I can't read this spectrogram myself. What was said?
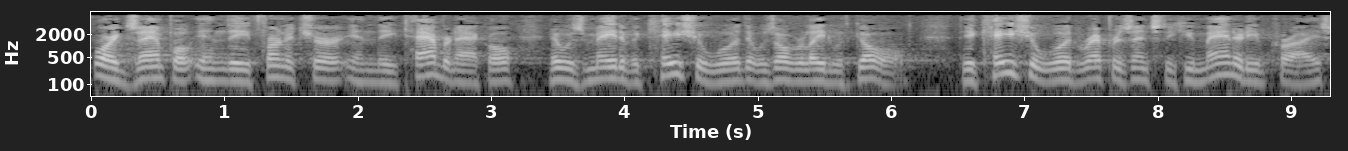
For example, in the furniture in the tabernacle, it was made of acacia wood that was overlaid with gold. The acacia wood represents the humanity of Christ.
